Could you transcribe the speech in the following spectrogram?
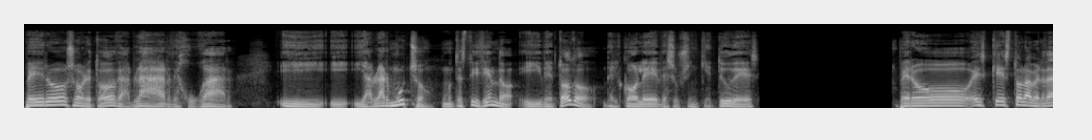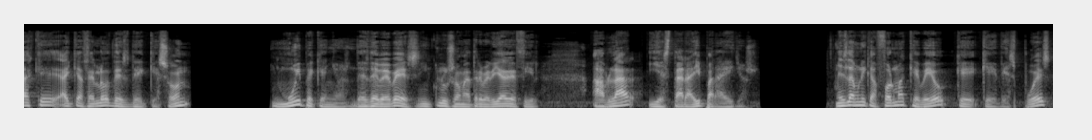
pero sobre todo de hablar, de jugar y, y, hablar mucho, como te estoy diciendo, y de todo, del cole, de sus inquietudes. Pero es que esto la verdad es que hay que hacerlo desde que son muy pequeños, desde bebés, incluso me atrevería a decir, hablar y estar ahí para ellos. Es la única forma que veo que, que después,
